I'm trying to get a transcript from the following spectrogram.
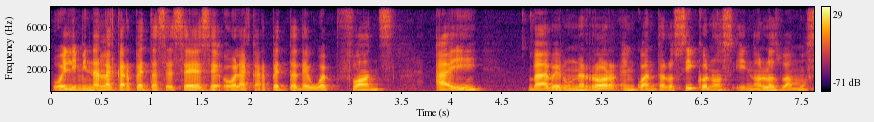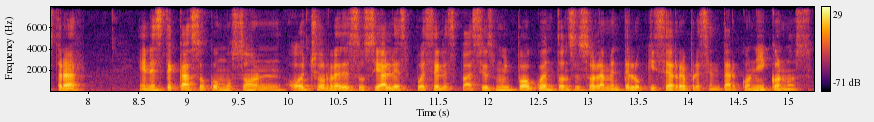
o eliminan la carpeta CSS o la carpeta de Web Fonts, ahí va a haber un error en cuanto a los iconos y no los va a mostrar. En este caso, como son 8 redes sociales, pues el espacio es muy poco, entonces solamente lo quise representar con iconos.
